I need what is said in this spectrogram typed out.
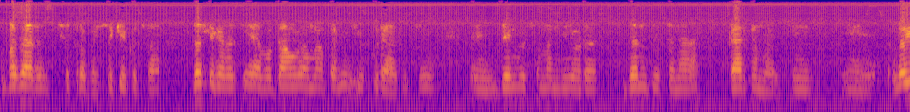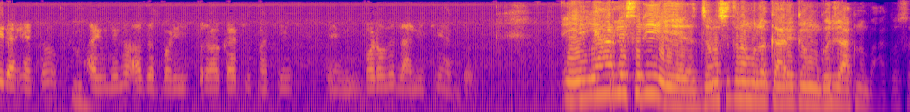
बजार क्षेत्र भइसकेको छ। जसले गर्दा चाहिँ अब गाउँ गाउँमा पनि यो कुराहरू चाहिँ डेङ्गु सम्बन्धी एउटा जनचेतना कार्यक्रमहरू चाहिँ लैराखेका छौँ। आगामी दिनमा अझ बढी प्रभावकारी रूपमा चाहिँ बढाउँदै लाने चाहिँ हाम्रो ए यहाँहरूले यसरी जनचेतनामूलक कार्यक्रम गरिराख्नु भएको छ।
